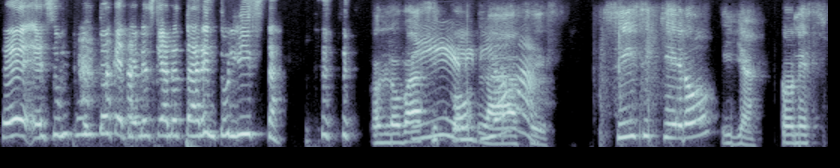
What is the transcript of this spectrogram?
Eh, es un punto que tienes que anotar en tu lista. Con lo básico sí, la haces. Sí, sí quiero y ya, con eso.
